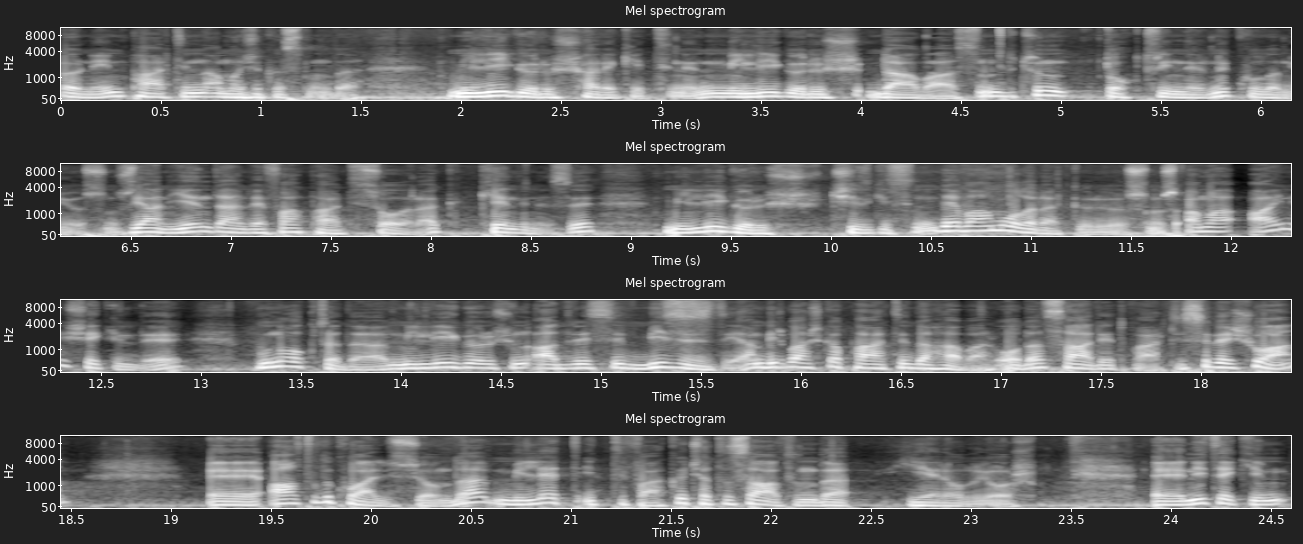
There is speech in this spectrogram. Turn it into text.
örneğin partinin amacı kısmında milli görüş hareketinin, milli görüş davasının bütün doktrinlerini kullanıyorsunuz. Yani yeniden Refah Partisi olarak kendinizi milli görüş çizgisinin devamı olarak görüyorsunuz. Ama aynı şekilde bu noktada milli görüşün adresi biziz diyen bir başka parti daha var. O da Saadet Partisi ve şu an e, altılı koalisyonda Millet İttifakı çatısı altında yer alıyor. E, nitekim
